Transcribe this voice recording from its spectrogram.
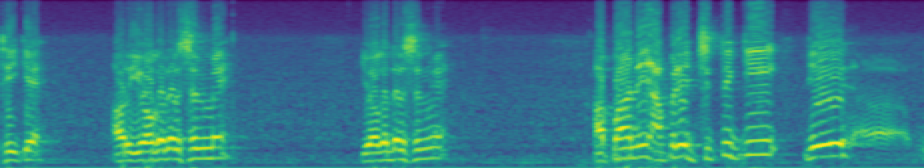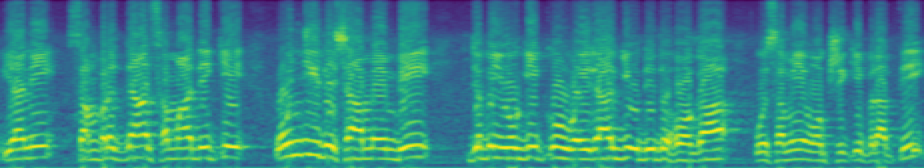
ठीक है? और योग दर्शन में, योग दर्शन में अपने अपने चित्त की ये, यानी संप्रज्ञा समाधि की उंजी दिशा में भी जब योगी को वैराग्य उदित होगा वो समय मोक्ष की प्राप्ति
